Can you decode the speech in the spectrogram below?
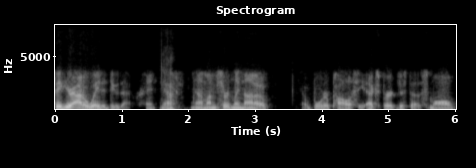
figure out a way to do that, right? Yeah. Um, I'm certainly not a you know, border policy expert, just a small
